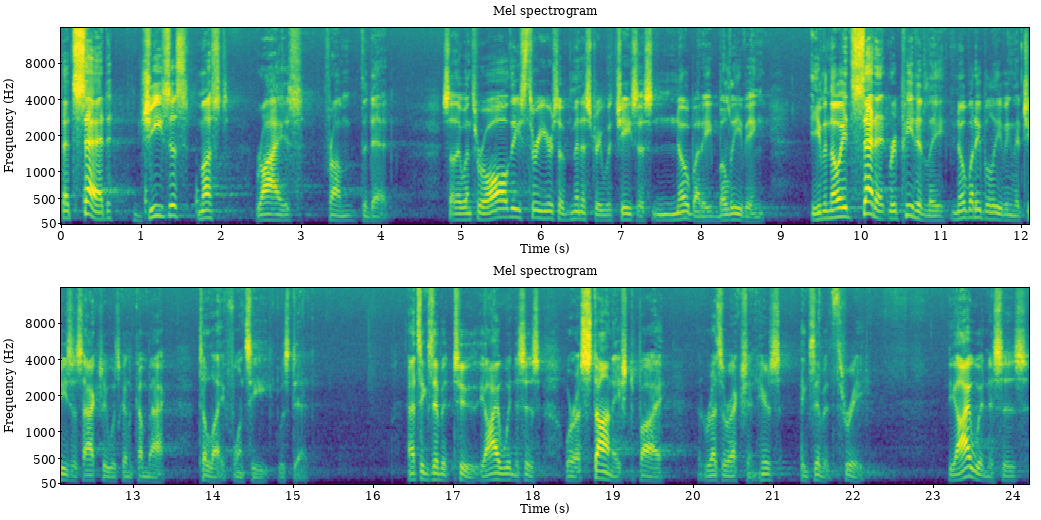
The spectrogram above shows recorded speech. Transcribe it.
that said Jesus must rise from the dead. So they went through all these three years of ministry with Jesus, nobody believing, even though he'd said it repeatedly, nobody believing that Jesus actually was going to come back to life once he was dead. That's exhibit two. The eyewitnesses were astonished by the resurrection. Here's exhibit three. The eyewitnesses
